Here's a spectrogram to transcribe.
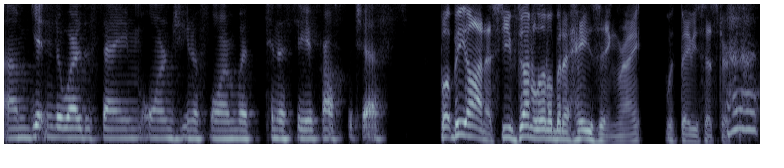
Um, getting to wear the same orange uniform with Tennessee across the chest. But be honest, you've done a little bit of hazing, right, with baby sister?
